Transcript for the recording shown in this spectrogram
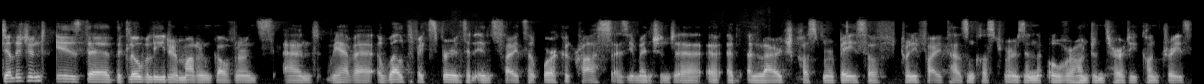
Diligent is the, the global leader in modern governance, and we have a, a wealth of experience and insights that work across, as you mentioned, a, a, a large customer base of 25,000 customers in over 130 countries.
